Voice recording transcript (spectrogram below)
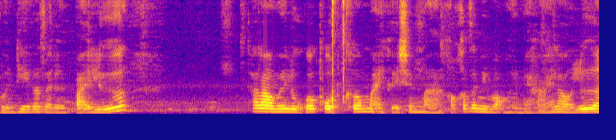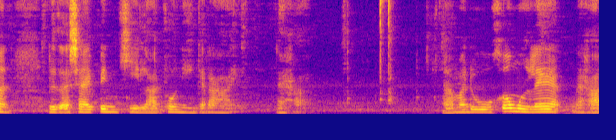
พื้นที่ก็จะเดินไปหรือ ถ้าเราไม่รู้ก็กดเครื่องหมาย question mark เขาก็จะมีบอกเห็นไหมคะให้เราเลื่อน หรือจะใช้เป็นคีย์ลัดพวกนี้ก็ได้นะคะมาดูเครื่องมือแรกนะคะ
